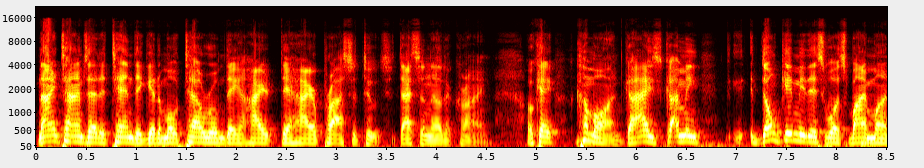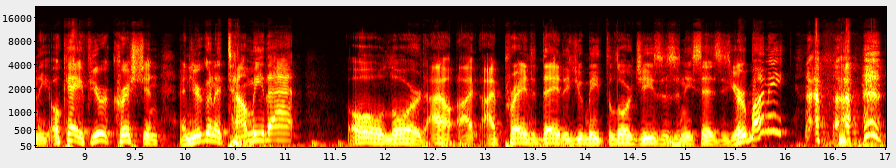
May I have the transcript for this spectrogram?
Nine times out of ten, they get a motel room. They hire they hire prostitutes. That's another crime. Okay. Come on, guys. I mean, don't give me this. Well, it's my money. Okay. If you're a Christian and you're gonna tell me that. Oh Lord, I, I I pray today that you meet the Lord Jesus, and He says, "Is your money?"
